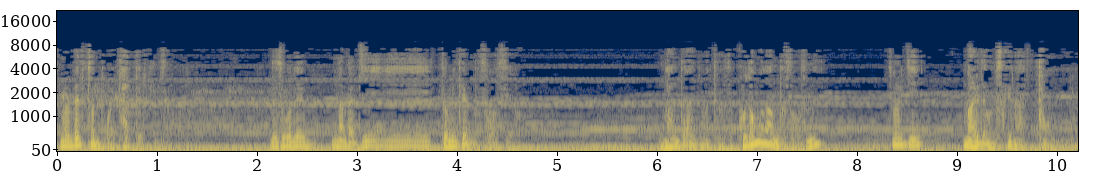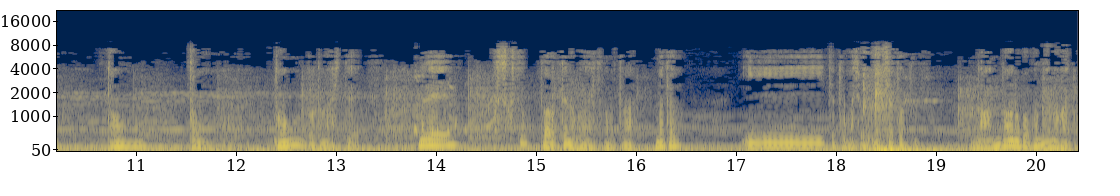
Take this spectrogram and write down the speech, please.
そのベッドのところに立ってるんですよ。で、そこで、なんかじーっと見てるんだそうですよ。なんだと思って子供なんだそうですね。そのうち、周りでもつけな。トン、トン、トン、トンと音がして、で、クスクスっと笑ってんのかなと思ったら、また、いーって飛ばしを言っちゃったって。なんだあの子こんなに長いと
